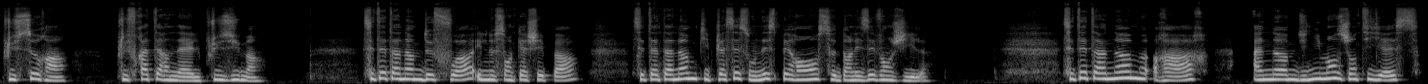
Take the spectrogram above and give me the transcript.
plus serein, plus fraternel, plus humain. C'était un homme de foi, il ne s'en cachait pas. C'était un homme qui plaçait son espérance dans les évangiles. C'était un homme rare, un homme d'une immense gentillesse,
